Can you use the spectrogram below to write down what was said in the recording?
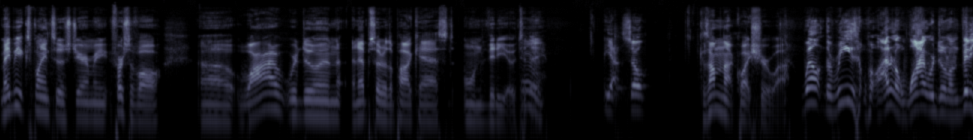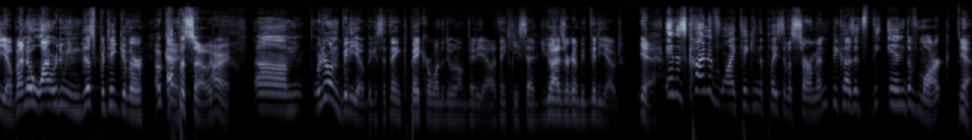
maybe explain to us, Jeremy. First of all, uh, why we're doing an episode of the podcast on video today? Yeah. So Because I'm not quite sure why. Well, the reason, well, I don't know why we're doing it on video, but I know why we're doing this particular Okay. episode. All right. Um, we're doing video because I think Baker wanted to do it on video. I think he said you guys are going to be videoed, Yeah. and it's kind of like taking the place of a sermon because it's the end of Mark, Yeah.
